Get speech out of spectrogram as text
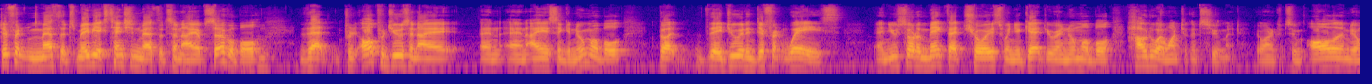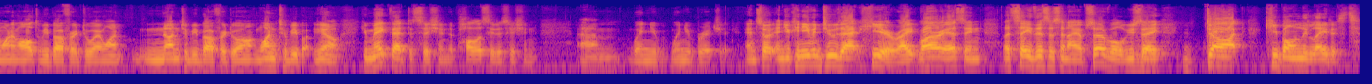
different methods, maybe extension methods in IObservable that pr- all produce an, I, an, an IASync enumerable, but they do it in different ways. And you sort of make that choice when you get your enumerable, how do I want to consume it? Do I want to consume all of them? Do I want them all to be buffered? Do I want none to be buffered? Do I want one to be, you know, you make that decision, the policy decision, um, when you when you bridge it. And so and you can even do that here, right? Whereas in let's say this is an IObservable, you say dot keep only latest,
